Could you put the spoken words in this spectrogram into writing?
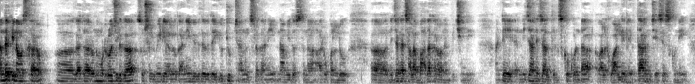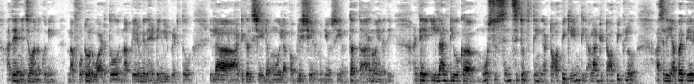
అందరికీ నమస్కారం. గత రెండు మూడు రోజులుగా సోషల్ మీడియాలో కానీ వివిధ వివిధ యూట్యూబ్ ఛానల్స్లో కానీ నా మీద వస్తున్న ఆరోపణలు నిజంగా చాలా బాధాకరం అని అనిపించింది. అంటే నిజానిజాలు తెలుసుకోకుండా వాళ్ళకి వాళ్ళే నిర్ధారణ చేసేసుకుని అదే నిజం అనుకుని నా ఫోటోలు వాడుతూ నా పేరు మీద హెడ్డింగ్లు పెడుతూ ఇలా ఆర్టికల్స్ చేయడము ఇలా పబ్లిష్ చేయడము న్యూస్ ఎంత దారుణమైనది. అంటే ఇలాంటి ఒక మోస్ట్ సెన్సిటివ్ థింగ్ ఆ టాపిక్ ఏంటి? అలాంటి టాపిక్లో అసలు ఈ అబ్బాయి పేరు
